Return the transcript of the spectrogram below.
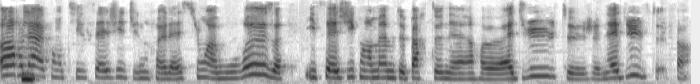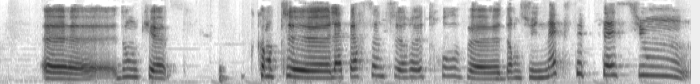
Or là, quand il s'agit d'une relation amoureuse, il s'agit quand même de partenaires adultes, jeunes adultes. Enfin, donc quand euh, la personne se retrouve euh, dans une acceptation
